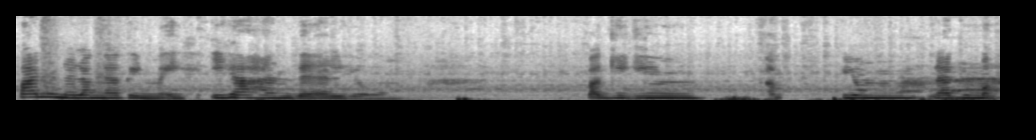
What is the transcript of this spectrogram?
paano na lang natin i-handle yung pagiging um, yung naging mag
